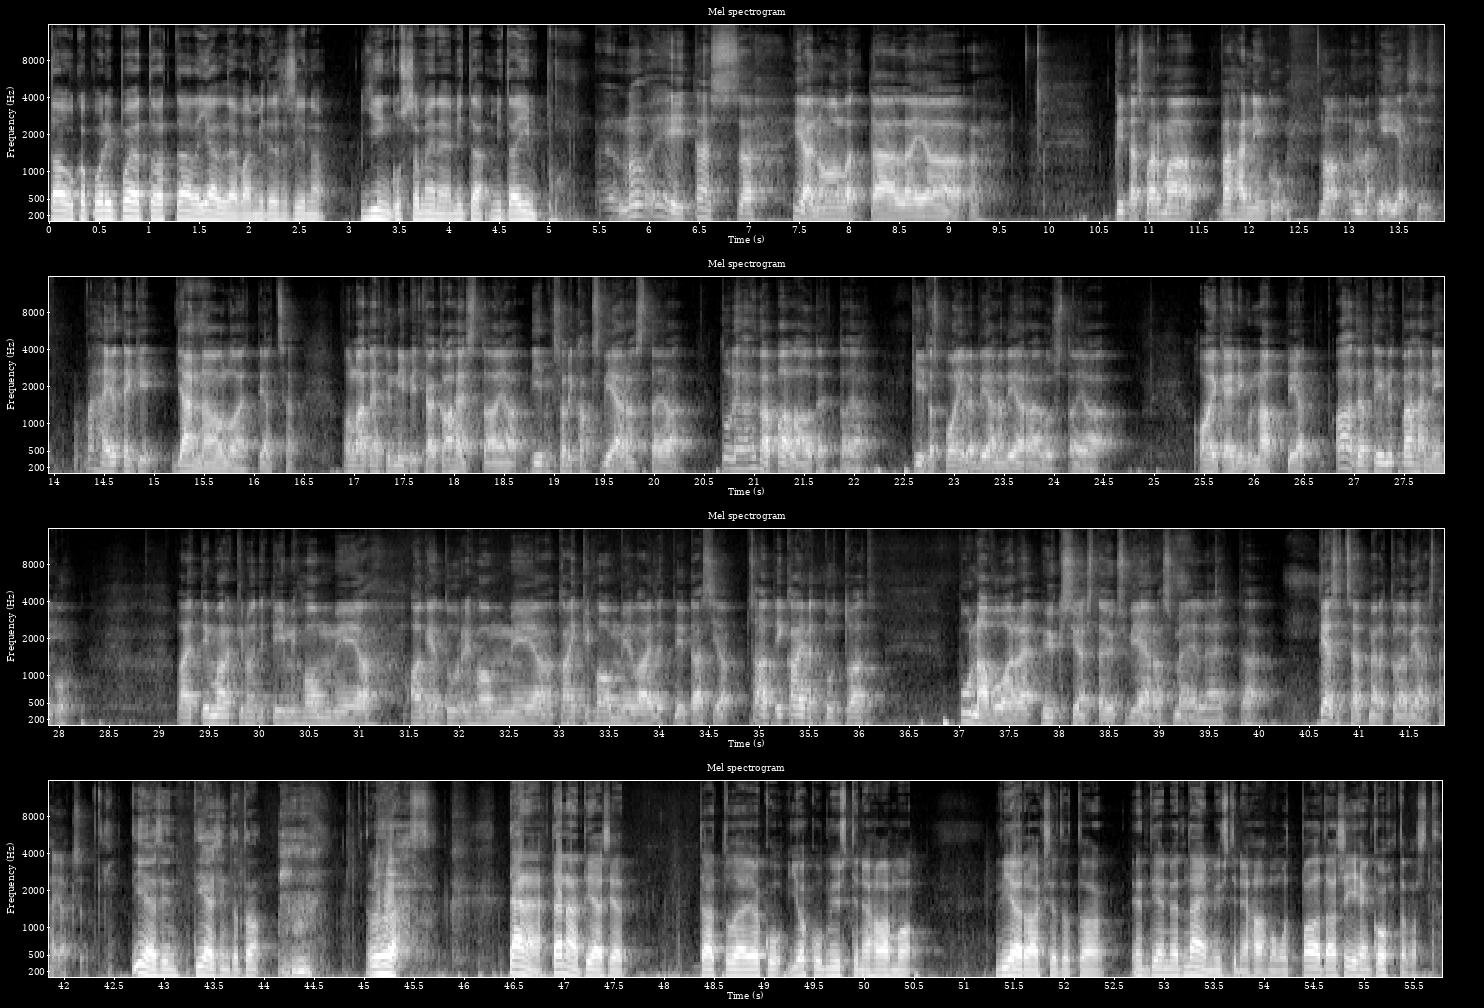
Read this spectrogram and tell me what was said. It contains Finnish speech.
Taukopodin pojat ovat täällä jälleen vai miten se siinä jinkussa menee? Mitä, mitä imppu? No ei tässä. Hieno olla täällä ja pitäisi varmaan vähän niinku, no en mä tiedä, siis vähän jotenkin jännä olo, että tiiätkö, ollaan tehty niin pitkään kahdestaan ja viimeksi oli kaksi vierasta ja tuli ihan hyvä palautetta ja kiitos pojille vielä vierailusta ja oikein niin kuin nappi. Ja ajateltiin nyt vähän niin kuin, laitettiin markkinointitiimi hommiin ja agentuurihommia ja kaikki hommia laitettiin tässä ja saatiin kaivettua tuolta Punavuore yksiöstä yksi vieras meille, että tiesit sä, että meille tulee vieras tähän jaksoon? Tiesin, tiesin tota... tänään, tänään tiesin, että täältä tulee joku, joku mystinen hahmo vieraaksi ja tota, en tiennyt, että näin mystinen hahmo, mutta palataan siihen kohta vasta.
